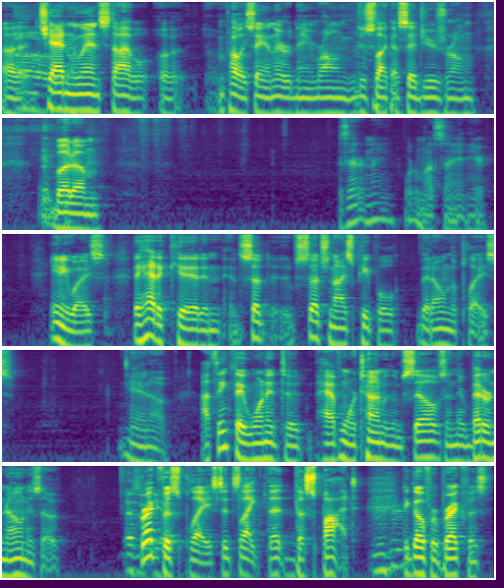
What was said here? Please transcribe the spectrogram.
uh, Oh, Chad and Luann Stiebel. Uh, I'm probably saying their name wrong, just like I said yours wrong. But um, is that her name? What am I saying here? Anyways, they had a kid, and, and such such nice people that own the place. And uh, I think they wanted to have more time to themselves, and they're better known as a As a- breakfast place. It's like the the spot Mm-hmm. to go for breakfast.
